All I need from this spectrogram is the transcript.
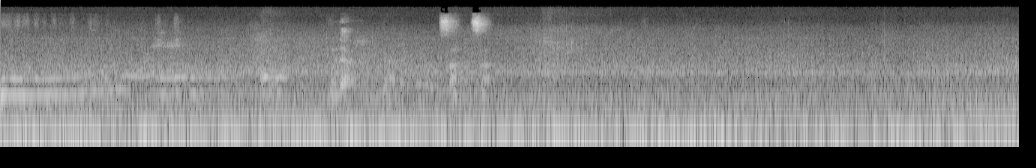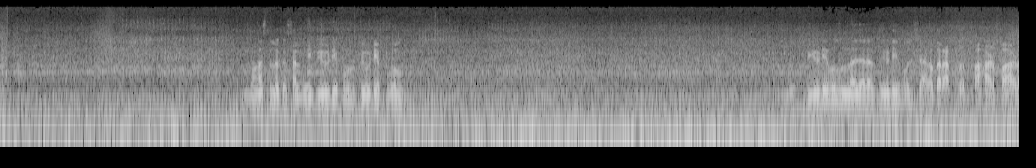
Woo! है मज़ा आ रहा है मज़ा आ रहा है सम सम मस्त लोकेशन ब्यूटीफुल ब्यूटीफुल ब्यूटीफुल नज़ारा ब्यूटीफुल चारों तरफ़ पहाड़ पहाड़,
